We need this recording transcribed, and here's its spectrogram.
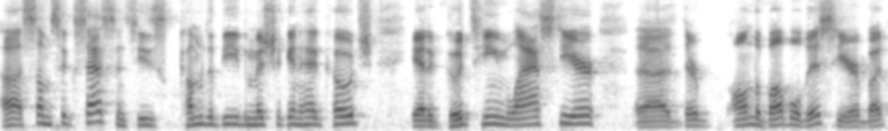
uh, some success since he's come to be the Michigan head coach. He had a good team last year. Uh, they're on the bubble this year, but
